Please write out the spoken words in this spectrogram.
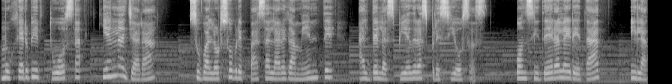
Mujer virtuosa, ¿quién la hallará? Su valor sobrepasa largamente al de las piedras preciosas. Considera la heredad y la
